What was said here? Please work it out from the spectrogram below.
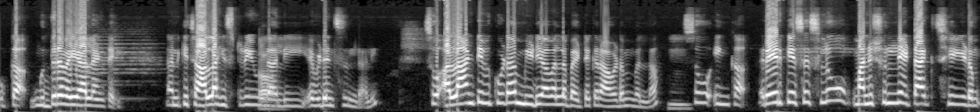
ఒక ముద్ర వేయాలంటే దానికి చాలా హిస్టరీ ఉండాలి ఎవిడెన్స్ ఉండాలి. సో అలాంటివి కూడా మీడియా వల్ల బయటకు రావడం వల్ల Hmm. సో ఇంకా రేర్ కేసెస్లో మనుషుల్ని అటాక్ చేయడం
